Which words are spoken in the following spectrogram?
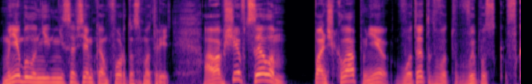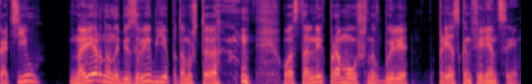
Мне было не, не совсем комфортно смотреть. А вообще, в целом, Punch Club мне вот этот вот выпуск вкатил. Наверное, на безрыбье, потому что у остальных промоушенов были пресс-конференции.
